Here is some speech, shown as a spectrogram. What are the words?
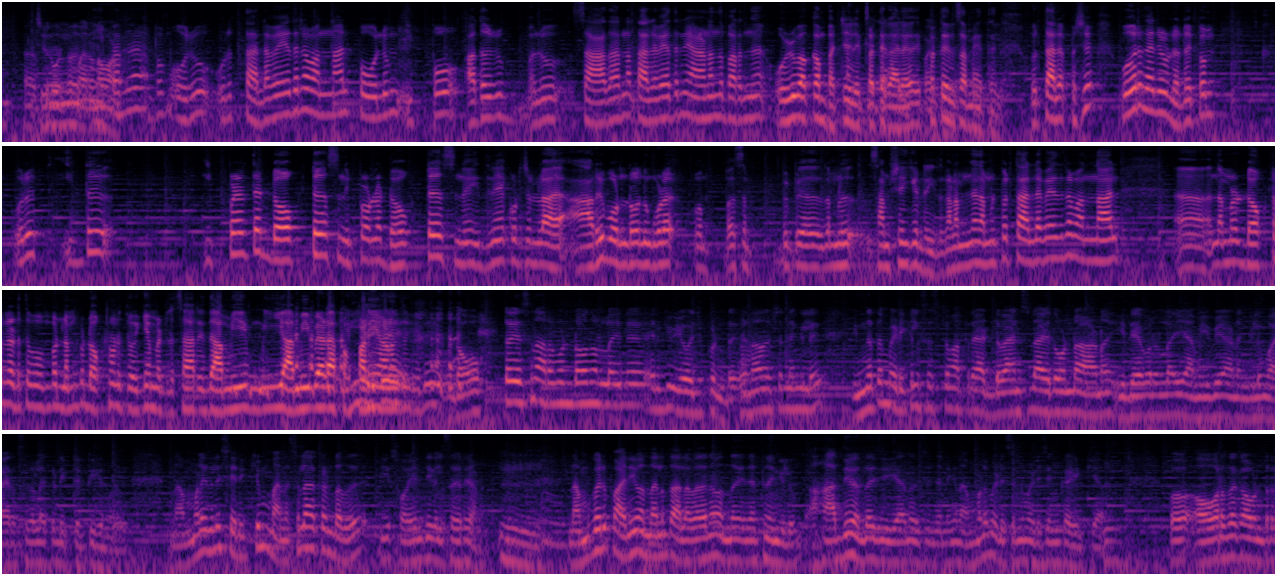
പറഞ്ഞ അപ്പം ഒരു ഒരു തലവേദന വന്നാൽ പോലും ഇപ്പോൾ അതൊരു ഒരു സാധാരണ തലവേദനയാണെന്ന് പറഞ്ഞ് ഒഴിവാക്കാൻ പറ്റില്ല ഇപ്പോഴത്തെ കാല ഇപ്പോഴത്തെ ഒരു സമയത്ത്. ഒരു തല പക്ഷെ വേറെ കാര്യമുണ്ട്. ഇപ്പം ഒരു ഇത് ഇപ്പോഴത്തെ ഡോക്ടേഴ്സിന് ഇപ്പോഴുള്ള ഡോക്ടേഴ്സിന് ഇതിനെക്കുറിച്ചുള്ള അറിവുണ്ടോ എന്നും കൂടെ നമ്മൾ സംശയിക്കേണ്ടിയിരിക്കുന്നു. കാരണം ഞാൻ നമ്മളിപ്പോൾ തലവേദന വന്നാൽ നമ്മൾ ഡോക്ടറിന്റെ അടുത്ത് പോകുമ്പോൾ നമുക്ക് ഡോക്ടറോട് ചോദിക്കാൻ പറ്റില്ല. സാർ ഇത് അമീ ഈ അമീബയുടെ പണിയാണെന്ന് ഇത് ഡോക്ടേഴ്സിന് അറിവുണ്ടോ എന്നുള്ളതിൽ എനിക്ക് വിയോജിപ്പുണ്ട് എന്താണെന്ന് വെച്ചിട്ടുണ്ടെങ്കിൽ ഇന്നത്തെ മെഡിക്കൽ സിസ്റ്റം അത്ര അഡ്വാൻസ്ഡ് ആയതുകൊണ്ടാണ് ഇതേപോലുള്ള ഈ അമീബയാണെങ്കിലും വൈറസുകളൊക്കെ ഡിറ്റക്ട് ചെയ്യുന്നത്. നമ്മളിതിൽ ശരിക്കും മനസ്സിലാക്കേണ്ടത് ഈ സ്വയം ചികിത്സകരെയാണ്. നമുക്കൊരു പനി വന്നാലും തലവേദന വന്നു കഴിഞ്ഞിട്ടുണ്ടെങ്കിലും ആദ്യം എന്താ ചെയ്യാന്ന് വെച്ചിട്ടുണ്ടെങ്കിൽ നമ്മൾ മെഡിസിൻ മെഡിസിൻ കഴിക്കുക. ഇപ്പോൾ ഓവർ ദ കൗണ്ടർ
